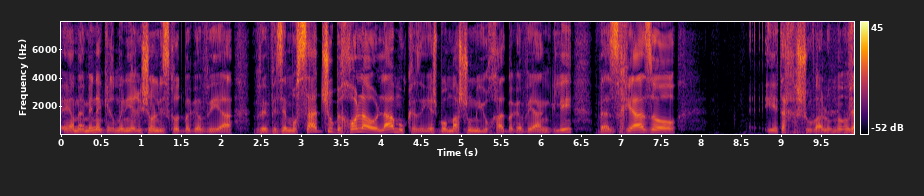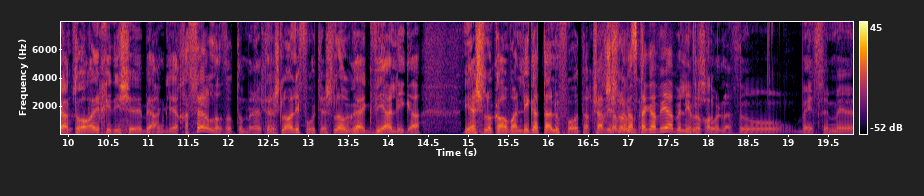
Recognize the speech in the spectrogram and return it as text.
אה, המאמן הגרמני הראשון לזכות בגביע, ו- וזה מוסד שהוא בכל העולם הוא כזה, יש בו משהו מיוחד בגביע האנגלי, והזכייה הזו... היא הייתה חשובה לו מאוד. זה התואר היחידי שבאנגליה חסר לו, זאת אומרת, כן. יש לו אליפות, יש לו גביע הליגה, יש לו כמובן ליגת האלופות, עכשיו יש עכשיו לו גם. את הגביע בליברפול, אז הוא בעצם אה,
